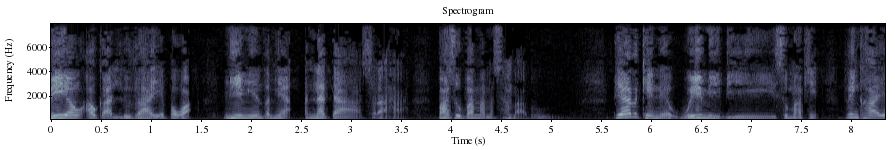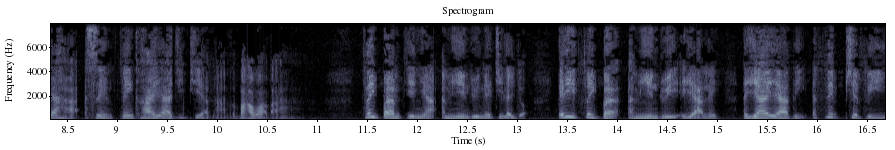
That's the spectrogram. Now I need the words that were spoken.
နေအောင်အောက်ကလူသားရဲ့ဘဝမြင်မြင်သမျှအနတ္တဆိုတာဟာဘာဆိုဘာမှမဆန်းပါဘူးဘုရားသခင်နဲ့ဝေးမိပြီဆိုမှဖြင့်သင်္ခါရဟာအစဉ်သင်္ခါရကြီးဖြစ်ရမှာသဘာဝပါ သိပ္ပံပညာအမြင်တွေနဲ့ကြည့်လိုက်တော့အဲ့ဒီသိပ္ပံအမြင်တွေအရာလေအရာရာသည်အသစ်ဖြစ်သည်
